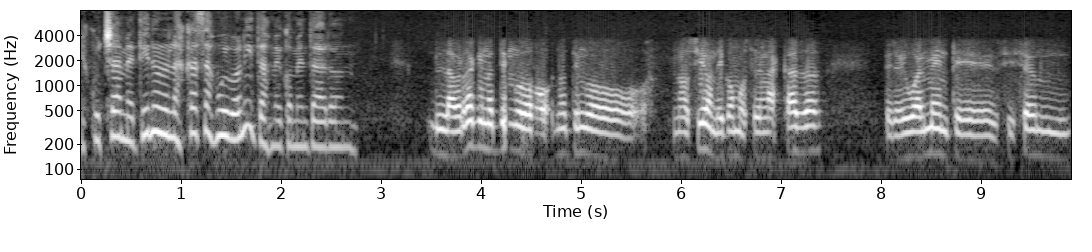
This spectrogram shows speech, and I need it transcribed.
Escúchame, tienen unas casas muy bonitas, me comentaron. La verdad que no tengo, no tengo noción de cómo serán las casas, pero igualmente si son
